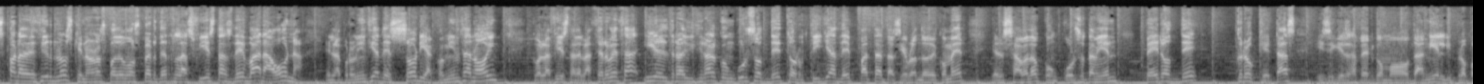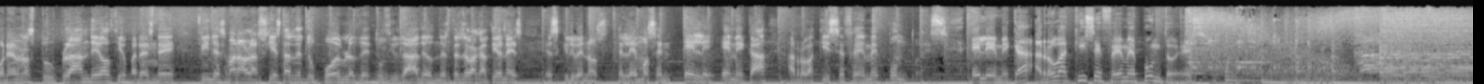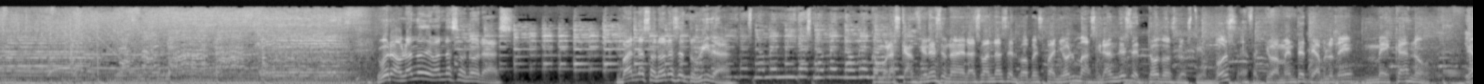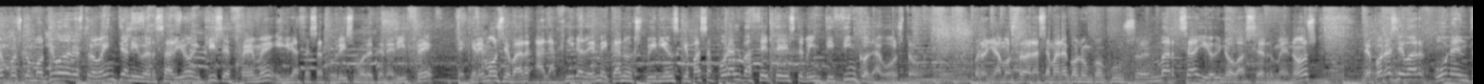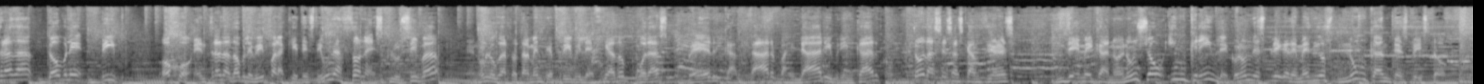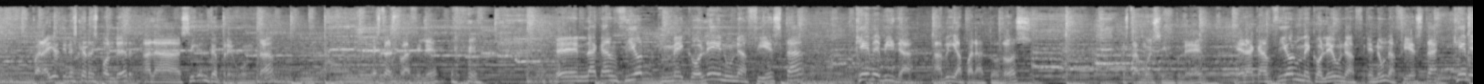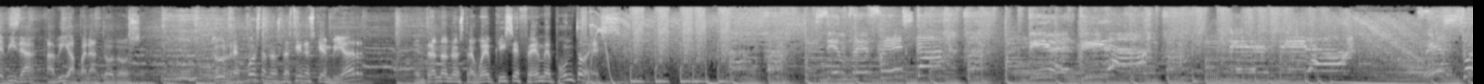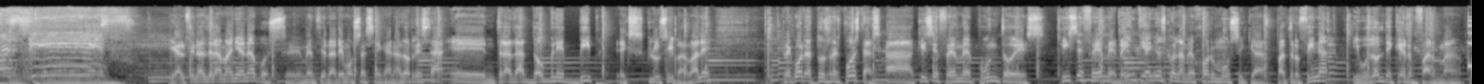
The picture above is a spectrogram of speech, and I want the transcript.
para decirnos que no nos podemos perder las fiestas de Barahona, en la provincia de Soria. Comienzan hoy con la fiesta de la cerveza y el tradicional concurso de tortilla de patatas. Y hablando de comer, el sábado concurso también, pero de croquetas. Y si quieres hacer como Daniel y proponernos tu plan de ocio para este fin de semana o las fiestas de tu pueblo, de tu ciudad, de donde estés de vacaciones, escríbenos. Te leemos en lmk.xfm.es. lmk.kissfm.es. Bueno, hablando de bandas sonoras. Bandas sonoras de tu vida. Como las canciones de una de las bandas del pop español más grandes de todos los tiempos. Efectivamente, te hablo de Mecano. Bien, pues con motivo de nuestro 20 aniversario en Kiss FM y gracias a Turismo de Tenerife, te queremos llevar a la gira de Mecano Experience que pasa por Albacete este 25 de agosto. Bueno, llevamos toda la semana con un concurso en marcha y hoy no va a ser menos. Te podrás llevar una entrada doble VIP. Ojo, entrada doble para que desde una zona exclusiva, en un lugar totalmente privilegiado, puedas ver, cantar, bailar y brincar con todas esas canciones de Mecano en un show increíble con un despliegue de medios nunca antes visto. Para ello tienes que responder a la siguiente pregunta. Esta es fácil, ¿eh? en la canción Me colé en una fiesta, ¿qué bebida había para todos? Está muy simple, ¿eh? En la canción Me colé una, en una fiesta, ¿qué bebida había para todos? Tus respuestas nos las tienes que enviar entrando a nuestra web kissfm.es. Siempre fresca, divertida, divertida. Esto es Kiss. Y al final de la mañana, pues eh, mencionaremos a ese ganador de esta eh, entrada doble VIP exclusiva, ¿vale? Recuerda tus respuestas a kissfm.es. KissFM, 20 años con la mejor música. Patrocina y Budol de Kern Pharma.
